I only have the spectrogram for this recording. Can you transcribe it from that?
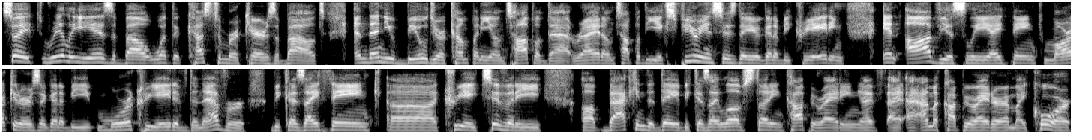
So it really is about what the customer cares about. And then you build your company on top of that, right? On top of the experiences that you're going to be creating. And obviously, I think marketers are going to be more creative than ever because I think uh, creativity uh, back in the day, because I love studying copywriting, I've, I, I'm a copywriter at my core.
